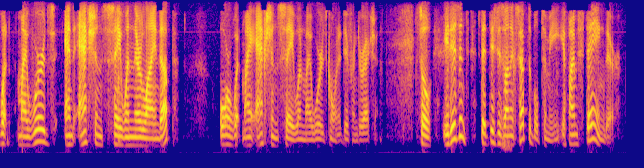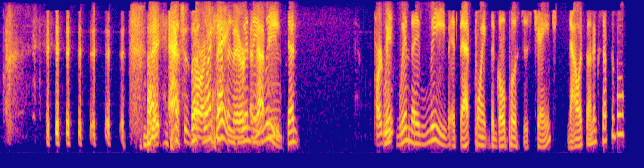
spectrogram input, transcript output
what my words and actions say when they're lined up or what my actions say when my words go in a different direction. So it isn't that this is unacceptable to me if i'm staying there. But, actions but are what I'm happens there, when they that leave? means, then pardon when, me when they leave at that point the goalpost has changed? Now it's unacceptable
